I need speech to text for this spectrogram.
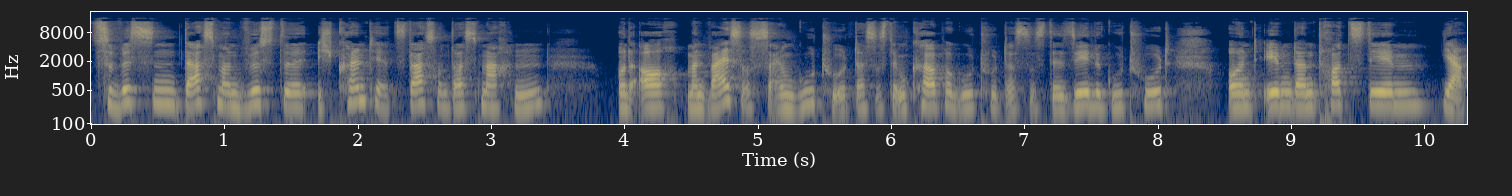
zu wissen, dass man wüsste, ich könnte jetzt das und das machen und auch man weiß, dass es einem gut tut, dass es dem Körper gut tut, dass es der Seele gut tut. Und eben dann trotzdem ja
